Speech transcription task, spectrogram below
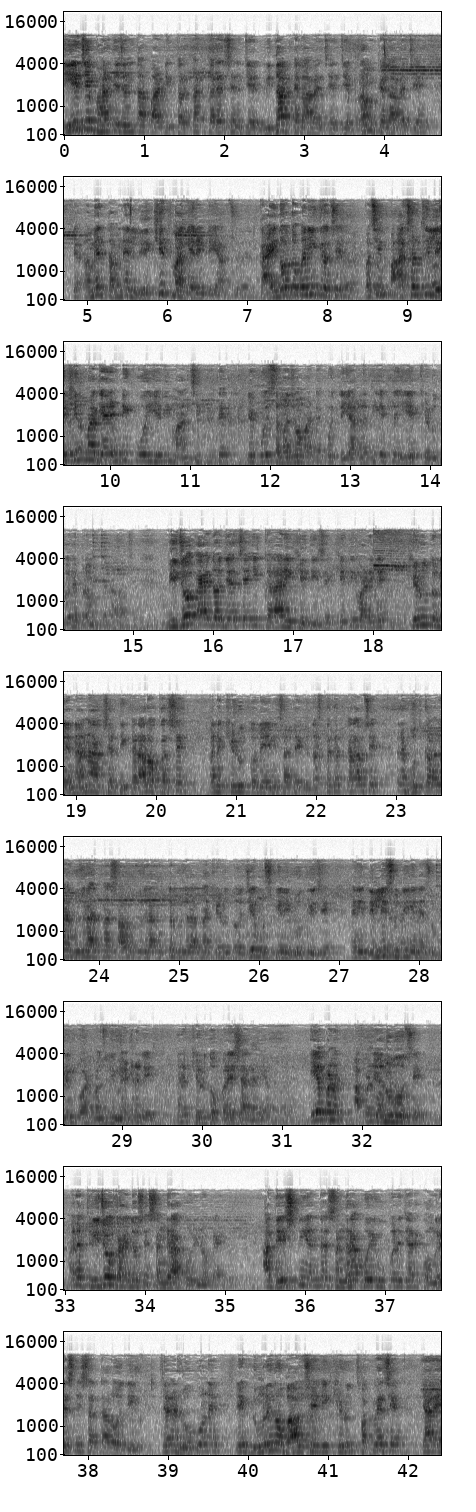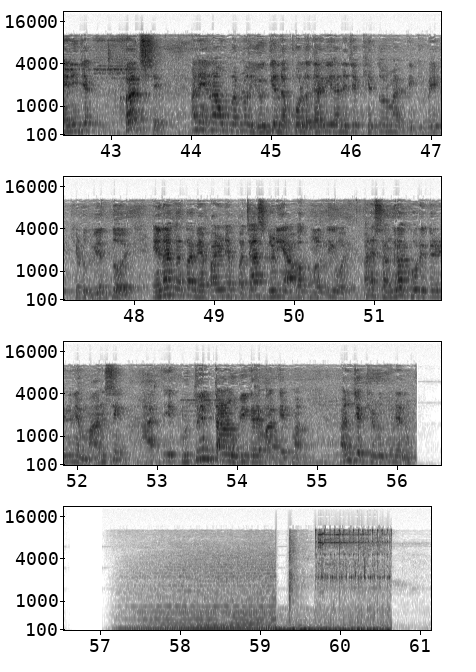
એ જે ભારતીય જનતા પાર્ટી તરકટ કરે છે જે દ્વિધા ફેલાવે છે જે ભ્રમ ફેલાવે છે કે અમે તમને લેખિતમાં ગેરંટી આપશું. કાયદો તો બની ગયો છે. પછી પાછળથી લેખિતમાં ગેરંટી કોઈ એવી માનસિક રીતે કે કોઈ સમજવા માટે કોઈ તૈયાર નથી એટલે એ ખેડૂતોને ભ્રમ ફેલાવે છે. બીજો કાયદો જે છે એ કરારી ખેતી છે. ખેતીવાડીને ખેડૂતોને નાના અક્ષરથી કરારો કરશે અને ખેડૂતોને એની સાથે દસ્તખત કરાવશે. અને ભૂતકાળના ગુજરાતના, સાઉથ ગુજરાત, ઉત્તર ગુજરાતના ખેડૂતો જે મુશ્કેલી ભોગવી છે, એની દિલ્હી સુધી અને સુપ્રીમ કોર્ટમાં સુધી મેટર ગઈ અને ખેડૂતો પરેશાન થયા. એ પણ આપણને અનુભવ છે. અને ત્રીજો કાયદો છે સંગ્રહખોરીનો કાયદો. આ દેશની અંદર સંગ્રહખોરી ઉપર જ્યારે કોંગ્રેસની સરકારો હતી, ત્યારે લોકોને એક ડુંગળીનો ભાવ છે એ ખેડૂત પકવે છે, ત્યારે એની જે ખર્ચ છે અને એના ઉપરનો યોગ્ય નફો લગાવી અને જે ખેતરમાં ખેડૂત વેચતો હોય, એના કરતાં વેપારીને પચાસ ગણી આવક મળતી હોય અને સંગ્રહખોરી કરીને માનસિક આથી કૃત્રિમ તાણ ઊભી કરે માર્કેટમાં, અને જે ખેડૂતોને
